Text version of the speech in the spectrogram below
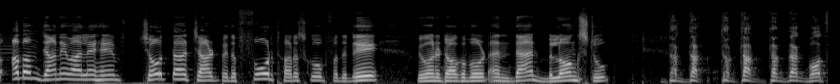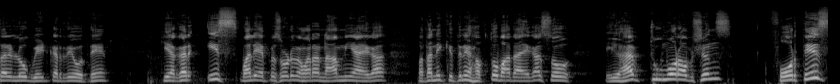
So अब हम जाने वाले हैं चौथा चार्ट पे the fourth horoscope for the day we want to talk about and that belongs to Dhak Dhak Dhak धक धक धक बहुत सारे लोग वेट कर रहे होते हैं कि अगर इस वाले एपिसोड में हमारा नाम नहीं आएगा पता नहीं कितने हफ्तों बाद आएगा so you have two more options fourth is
